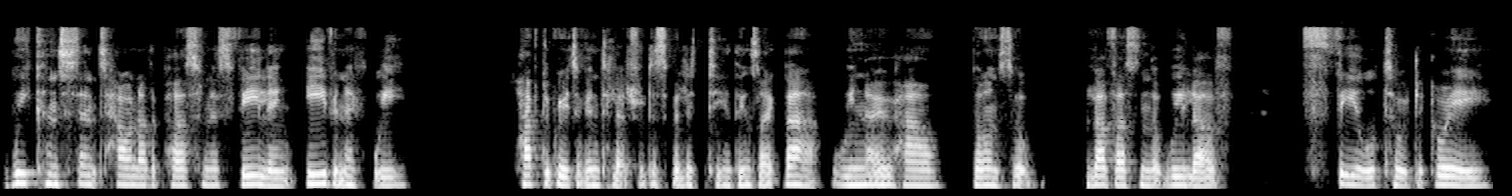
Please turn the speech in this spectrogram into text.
we can sense how another person is feeling even if we have degrees of intellectual disability and things like that. We know how the ones that love us and that we love feel to a degree.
